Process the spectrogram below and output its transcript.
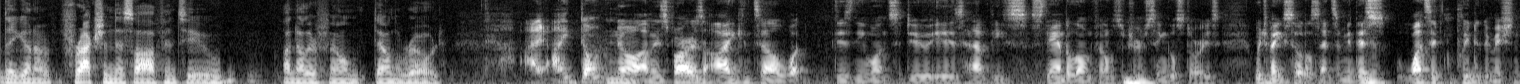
they going to fraction this off into another film down the road? I, I don't know. I mean, as far as I can tell, what Disney wants to do is have these standalone films, which Mm-hmm. are single stories, which makes total sense. I mean, this once they've completed their mission,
